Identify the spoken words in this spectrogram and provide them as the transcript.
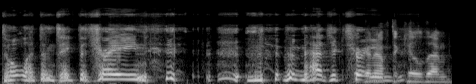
Don't let them take the train. the, the magic We're gonna have to kill them.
